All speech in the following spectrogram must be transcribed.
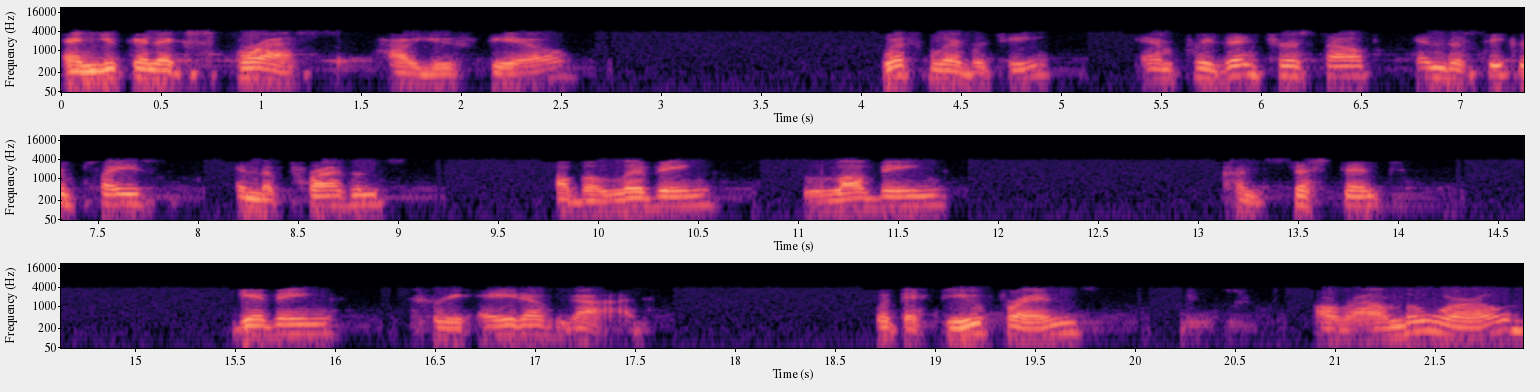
And you can express how you feel with liberty and present yourself in the secret place in the presence of a living, loving, consistent, giving, creative God. With a few friends around the world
